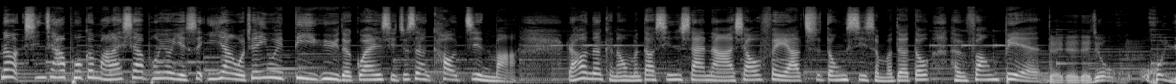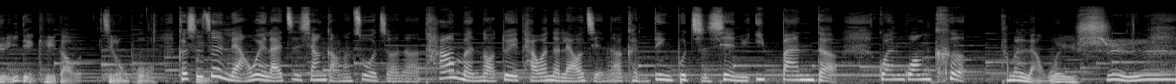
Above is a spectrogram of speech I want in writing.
那新加坡跟马来西亚朋友也是一样。我觉得因为地域的关系，就是很靠近嘛。然后呢，可能我们到新山啊消费啊、吃东西什么的都很方便。对对对，就或远一点可以到吉隆坡。可是这两位来自香港的作者呢，他们呢对台湾的了解呢，肯定不只限于一般的观光客。他们两位是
